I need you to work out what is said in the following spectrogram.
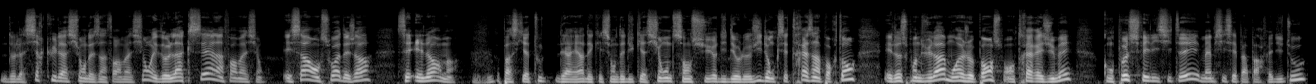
de la circulation des informations et de l'accès à l'information. Et ça, en soi, déjà, c'est énorme, parce qu'il y a tout derrière des questions d'éducation, de censure, d'idéologie, donc c'est très important. Et de ce point de vue-là, moi, je pense, en très résumé, qu'on peut se féliciter, même si c'est pas parfait du tout,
